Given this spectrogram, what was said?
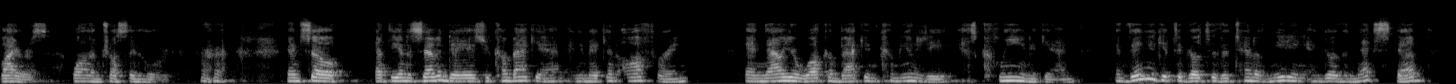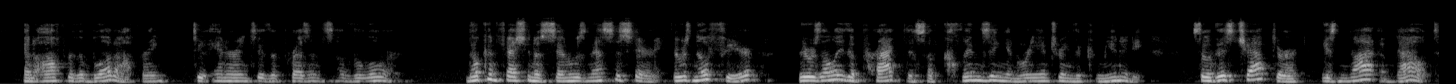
virus while i'm trusting the lord. And so at the end of seven days you come back in and you make an offering and now you're welcome back in community as clean again and then you get to go to the tent of meeting and go the next step and offer the blood offering to enter into the presence of the Lord. No confession of sin was necessary. There was no fear. There was only the practice of cleansing and re entering the community. So this chapter is not about,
